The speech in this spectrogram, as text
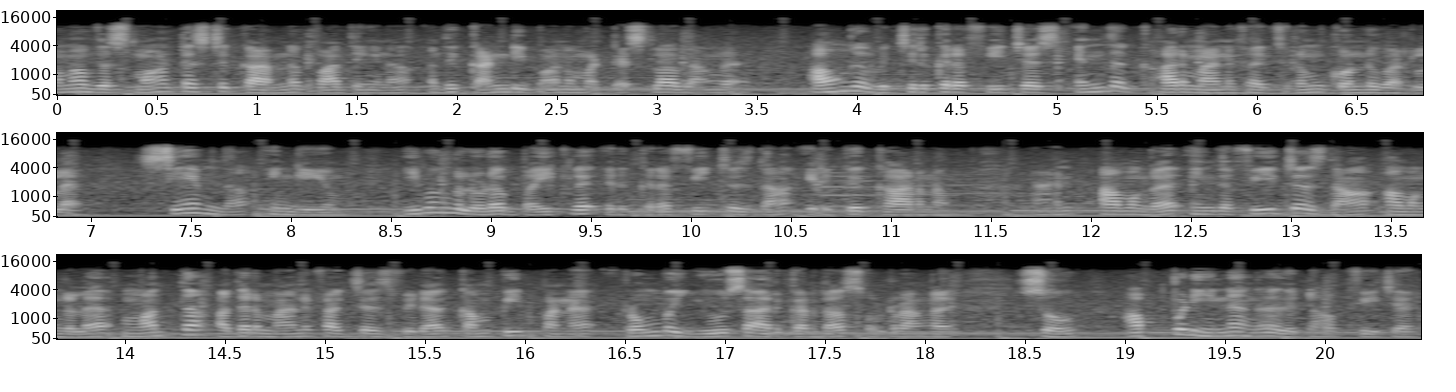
ஒன் ஆஃப் த ஸ்மார்ட்டஸ்ட் கார்னு பார்த்தீங்கன்னா அது கண்டிப்பாக நம்ம டெஸ்லா தாங்க. அவங்க வச்சுருக்கிற ஃபீச்சர்ஸ் எந்த கார் மேனுஃபேக்சரும் கொண்டு வரல. சேம் தான் இங்கேயும். இவங்களோட பைக்கில் இருக்கிற ஃபீச்சர்ஸ் தான் இருக்குது காரணம். அண்ட் அவங்க இந்த ஃபீச்சர்ஸ் தான் அவங்கள மற்ற அதர் மேனுஃபேக்சர்ஸ் விட கம்பீட் பண்ண ரொம்ப யூஸாக இருக்கிறதா சொல்கிறாங்க ஸோ அப்படி என்னங்க அது டாப் ஃபீச்சர்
